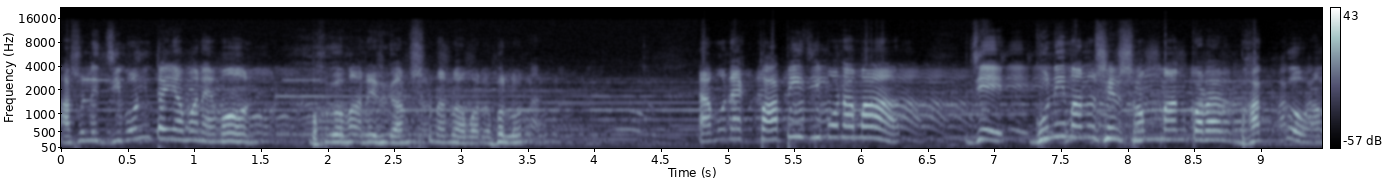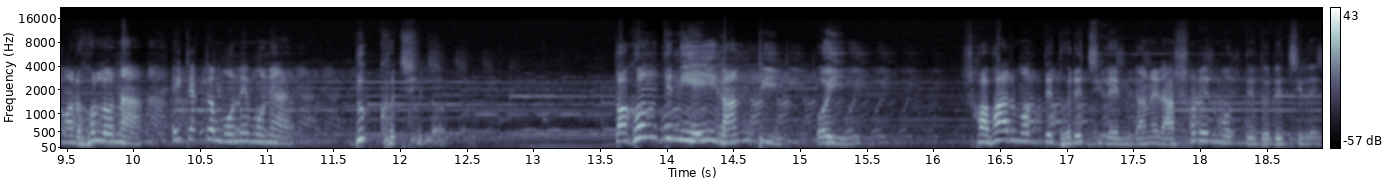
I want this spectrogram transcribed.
আসলে জীবনটাই আমার এমন, ভগবানের গান শোনানো আমার হলো না। এমন এক পাপী জীবন আমার, যে গুণী মানুষের সম্মান করার ভাগ্য আমার হলো না। এটা একটা মনে মনে দুঃখ ছিল। তখন তিনি এই গানটি ওই সভার মধ্যে ধরেছিলেন, গানের আসরের মধ্যে ধরেছিলেন।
